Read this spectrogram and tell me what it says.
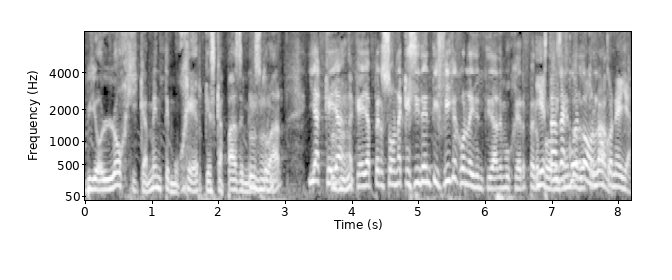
biológicamente mujer, que es capaz de menstruar, y aquella, aquella persona que se identifica con la identidad de mujer, pero ¿Y estás de acuerdo o no lado. con ella?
